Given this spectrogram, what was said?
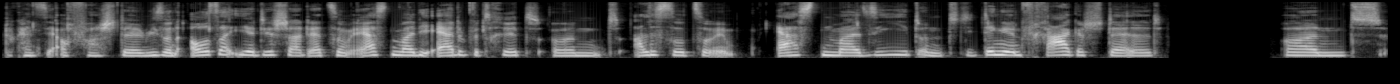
Du kannst dir auch vorstellen, wie so ein Außerirdischer, der zum ersten Mal die Erde betritt und alles so zum ersten Mal sieht und die Dinge in Frage stellt. Und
